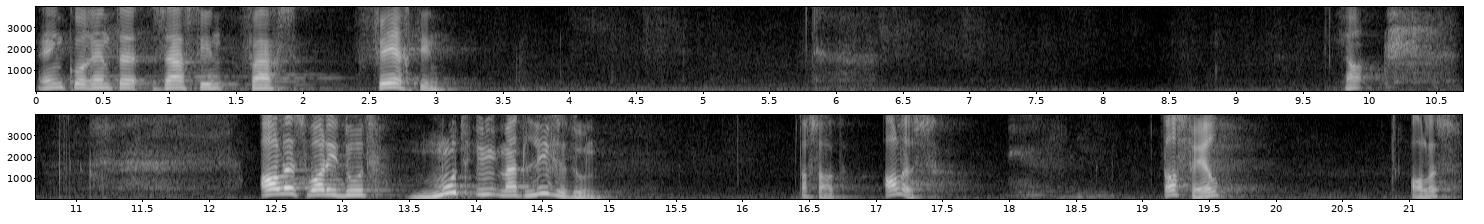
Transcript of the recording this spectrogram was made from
1 Korinthe 16, vers 14. Ja. Alles wat hij doet, moet u met liefde doen. Daar staat alles. Dat is veel. Alles.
